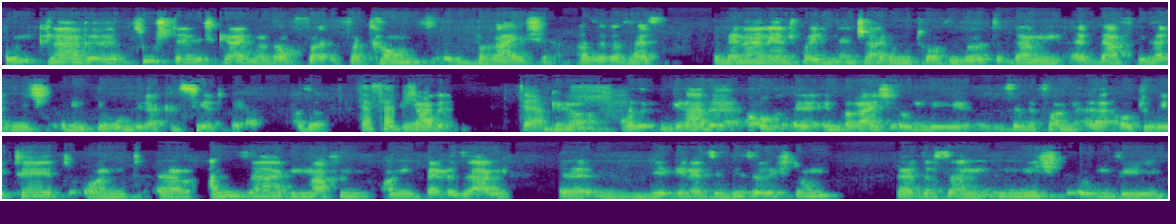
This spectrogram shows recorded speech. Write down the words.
unklare Zuständigkeiten und auch Vertrauensbereiche. Also das heißt, wenn eine entsprechende Entscheidung getroffen wird, dann äh, darf die halt nicht hintenrum wieder kassiert werden. Also das gerade ja. genau, also gerade auch äh, im Bereich irgendwie im Sinne von äh, Autorität und äh, Ansagen machen und wenn wir sagen, äh, wir gehen jetzt in diese Richtung, äh, dass dann nicht irgendwie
